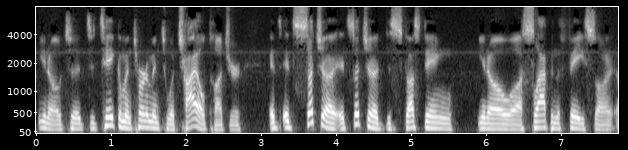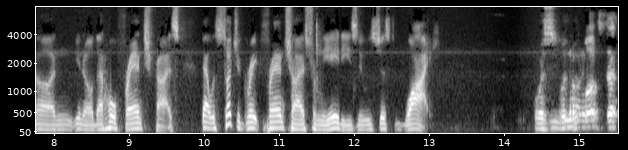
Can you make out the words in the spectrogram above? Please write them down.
you know to to take him and turn him into a child toucher, it's it's such a it's such a disgusting you know uh, slap in the face on on you know that whole franchise. That was such a great franchise from the '80s. It was just why. Was You know what I Well, that,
